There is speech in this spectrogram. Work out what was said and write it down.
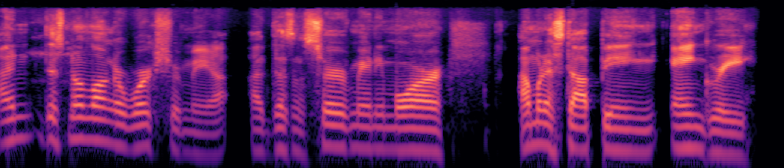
I, "This no longer works for me. It doesn't serve me anymore. I'm going to stop being angry."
